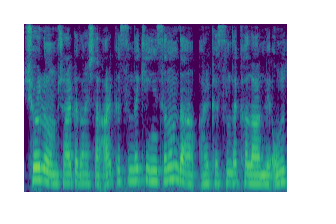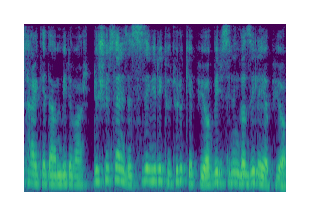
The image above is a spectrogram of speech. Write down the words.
Şöyle olmuş arkadaşlar arkasındaki insanın da arkasında kalan ve onu terk eden biri var. Düşünsenize size biri kötülük yapıyor birisinin gazıyla yapıyor.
